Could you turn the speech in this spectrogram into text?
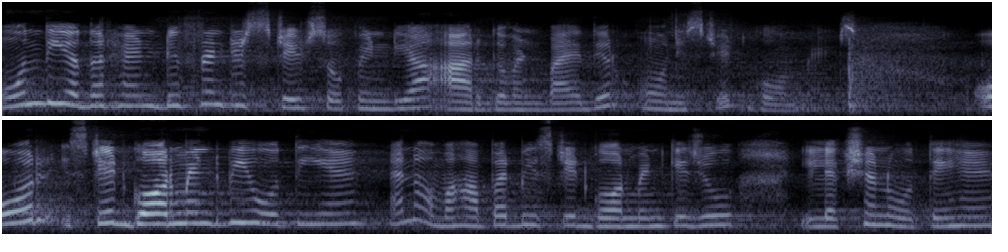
On the other hand different states of India are govern by their own state governments और स्टेट गवर्नमेंट भी होती हैं, है ना? वहाँ पर भी स्टेट गवर्नमेंट के जो इलेक्शन होते हैं,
